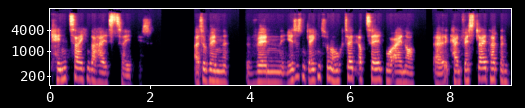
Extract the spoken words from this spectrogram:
Kennzeichen der Heilszeit ist. Also wenn, wenn Jesus ein Gleichnis von einer Hochzeit erzählt, wo einer äh, kein Festkleid hat, dann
